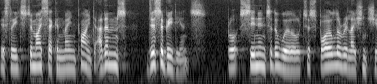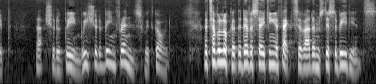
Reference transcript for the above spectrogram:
This leads to my second main point Adam's disobedience brought sin into the world to spoil the relationship that should have been. We should have been friends with God. Let's have a look at the devastating effects of Adam's disobedience.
